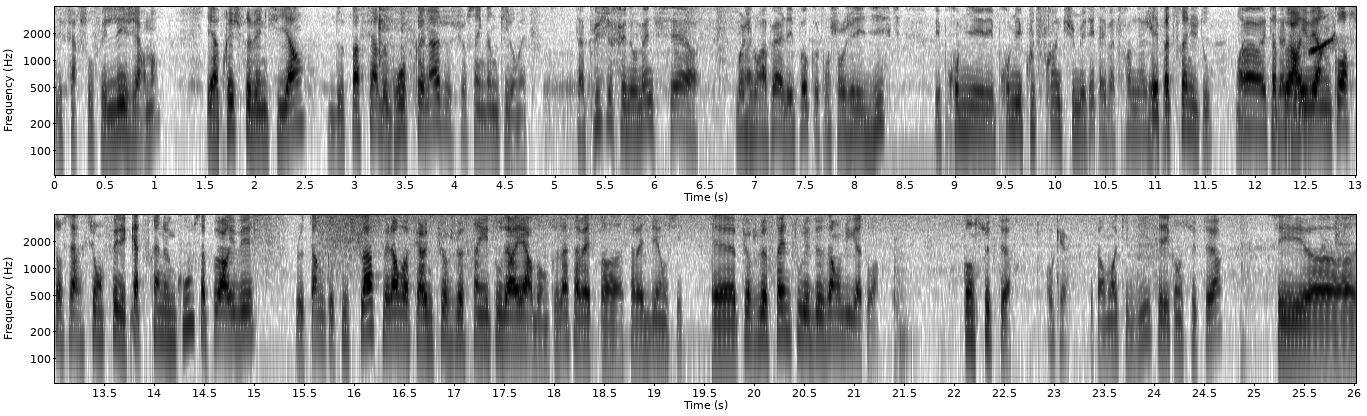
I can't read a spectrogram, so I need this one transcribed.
les faire chauffer légèrement. Et après, je préviens le client de ne pas faire de gros freinage sur 50 km. T'as plus ce phénomène, tu sais. euh, moi, je me rappelle à l'époque quand on changeait les disques, les premiers, les premiers coups de frein que tu mettais, t'avais pas de frein de Il n'y avait pas de frein du tout. Ouais. Ah ouais, ça peut arriver encore sur ça. Si on fait les quatre freins d'un coup, ça peut arriver le temps que tout se place. Mais là, on va faire une purge de frein et tout derrière, donc là, ça va être, euh, ça va être bien aussi. Euh, purge de frein tous les deux ans obligatoire. Constructeur. Ok. C'est pas moi qui le dis, c'est les constructeurs. C'est euh,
